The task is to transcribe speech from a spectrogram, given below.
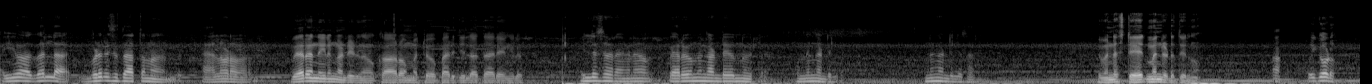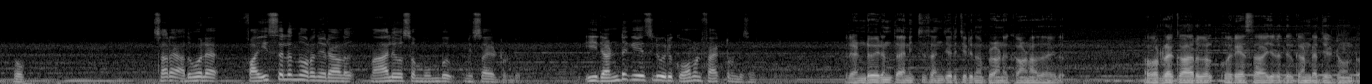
അയ്യോ അതല്ല. ഇവിടെ ഒരു സിദ്ധാർത്ഥനുണ്ട്. അയാളോടാ പറഞ്ഞു. വേറെ എന്തെങ്കിലും കണ്ടിരുന്നോ? കാറോ മറ്റോ പരിചയമില്ലാത്ത ആരെങ്കിലും? ഇല്ല സാറേ അങ്ങനെ വേറെ ഒന്നും കണ്ടതൊന്നുമില്ല ഒന്നും കണ്ടില്ല. ഒന്നും കണ്ടില്ല സാർ ഇവന്റെ സ്റ്റേറ്റ്മെന്റ് എടുത്തിരുന്നു. ആ പോയിക്കോടും ഓ. സാറേ അതുപോലെ ഫൈസൽ എന്ന് പറഞ്ഞ ഒരാൾ നാല് ദിവസം മുമ്പ് മിസ്സായിട്ടുണ്ട്. ഈ രണ്ട് കേസിലും ഒരു കോമൺ ഫാക്ടർ ഉണ്ട് സാർ രണ്ടുപേരും തനിച്ച് സഞ്ചരിച്ചിരുന്നപ്പോഴാണ് കാണാതായത്. അവരുടെ കാറുകൾ ഒരേ സാഹചര്യത്തിൽ കണ്ടെത്തിയിട്ടുണ്ട്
